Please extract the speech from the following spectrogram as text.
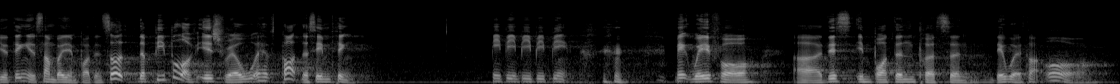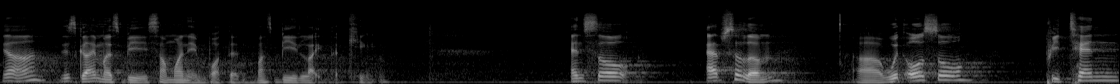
you think it's somebody important. So the people of Israel would have thought the same thing. Beep, beep, beep, beep, beep. Make way for uh, this important person, they would have thought, oh, yeah, this guy must be someone important, must be like the king. And so Absalom uh, would also pretend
